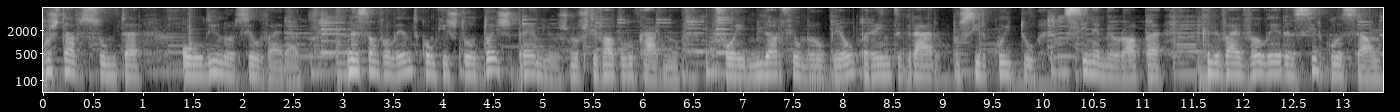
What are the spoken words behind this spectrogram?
Gustavo Sumta, ou Leonor Silveira. Nação Valente conquistou dois prémios no Festival de Locarno. Foi melhor filme europeu para integrar o circuito Cinema Europa, que lhe vai valer a circulação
